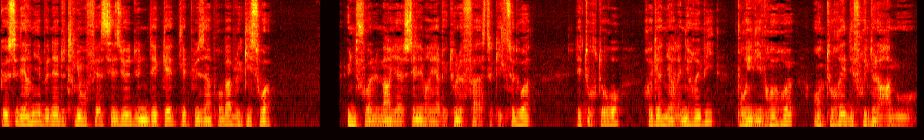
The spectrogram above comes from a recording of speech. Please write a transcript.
que ce dernier venait de triompher à ses yeux d'une des quêtes les plus improbables qui soient. Une fois le mariage célébré avec tout le faste qu'il se doit, les tourtereaux regagnèrent la Nérubie pour y vivre heureux, entourés des fruits de leur amour.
